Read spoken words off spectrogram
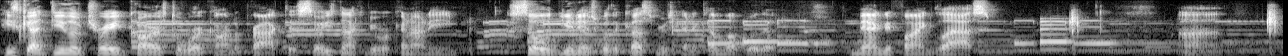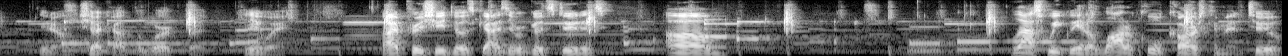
he's got dealer trade cars to work on to practice, so he's not going to be working on any sold units where the customer's going to come up with a magnifying glass uh, you know, check out the work. But anyway, I appreciate those guys. They were good students. Um, last week we had a lot of cool cars come in too.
